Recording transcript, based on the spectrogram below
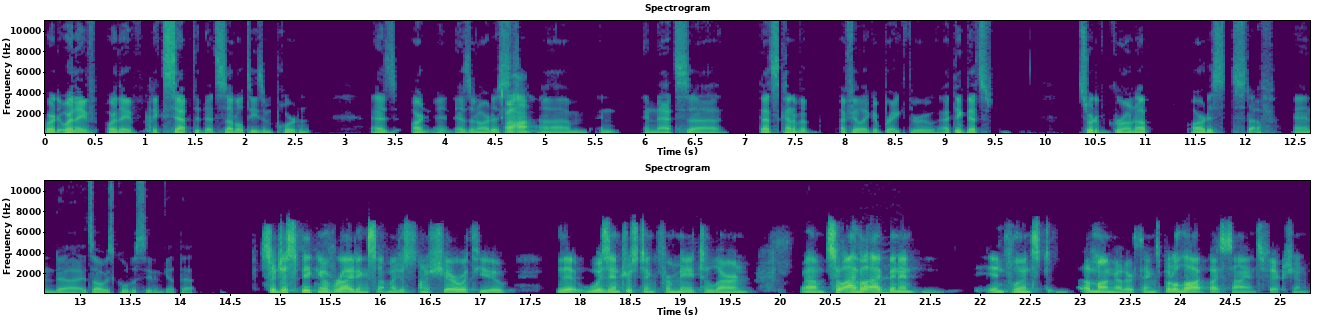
or or they've or they've accepted that subtlety is important as art as an artist, Uh-huh. um, and and that's uh, that's kind of a I feel like a breakthrough. I think that's sort of grown up artist stuff, and uh, it's always cool to see them get that. So, just speaking of writing, something I just want to share with you that was interesting for me to learn. Um, so, I've I've been in, influenced, among other things, but a lot by science fiction.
